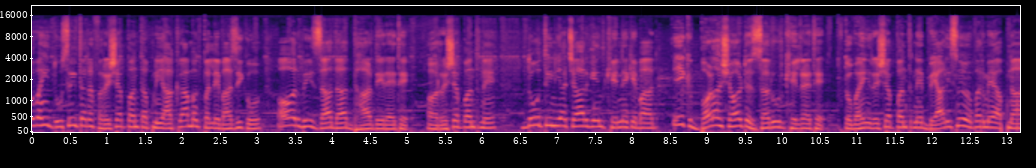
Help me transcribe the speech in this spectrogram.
तो वहीं दूसरी तरफ़ ऋषभ पंत अपनी आक्रामक बल्लेबाजी को और भी ज़्यादा धार दे रहे थे और ऋषभ पंत ने दो तीन या चार गेंद खेलने के बाद एक बड़ा शॉट ज़रूर खेल रहे थे। तो वहीं ऋषभ पंत ने बयालीसवें ओवर में अपना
